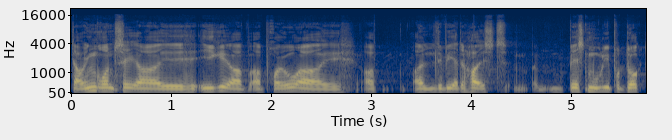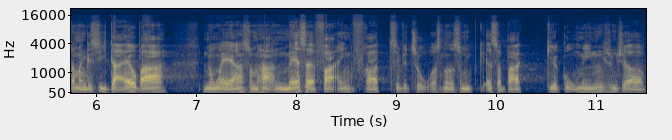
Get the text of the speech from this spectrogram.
der er jo ingen grund til at øh, ikke at, at prøve at, øh, at, at levere det højst, mm, bedst mulige produkter. Man kan sige, der er jo bare nogle af jer, som har en masse erfaring fra TV2 og sådan noget, som altså bare giver god mening, synes jeg, at,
